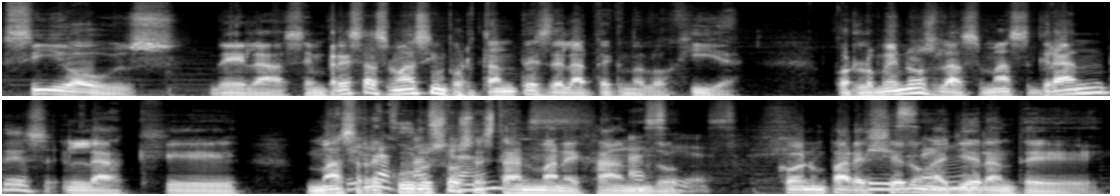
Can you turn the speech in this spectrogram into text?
CEOs de las empresas más importantes de la tecnología, por lo menos las más grandes, las que más recursos están manejando, comparecieron ayer ante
